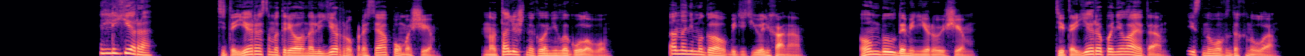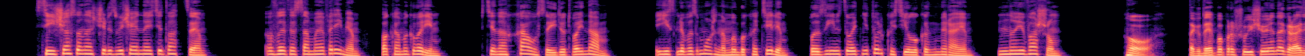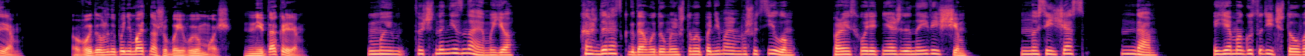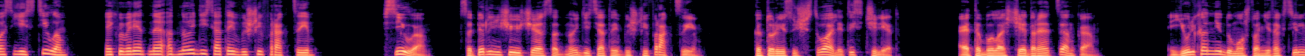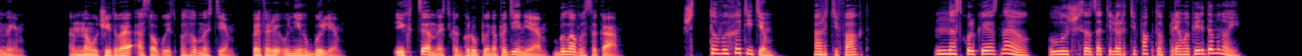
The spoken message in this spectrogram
Лиера. Титаера смотрела на Лиеру, прося о помощи, но та лишь наклонила голову. Она не могла убедить Юльхана. Он был доминирующим. Титаера поняла это и снова вздохнула. Сейчас у нас чрезвычайная ситуация. В это самое время, пока мы говорим, в стенах хаоса идет война. Если возможно, мы бы хотели позаимствовать не только силу Кангмирая, но и вашу. О, тогда я попрошу еще и о награде. Вы должны понимать нашу боевую мощь, не так ли? Мы точно не знаем ее. Каждый раз, когда мы думаем, что мы понимаем вашу силу, происходят неожиданные вещи. Но сейчас, да, я могу судить, что у вас есть сила, эквивалентная одной десятой высшей фракции. Сила, соперничающая с одной десятой высшей фракции, которые существовали тысячи лет. Это была щедрая оценка. Юльхан не думал, что они так сильны, но учитывая особые способности, которые у них были, их ценность как группы нападения была высока. Что вы хотите? Артефакт? Насколько я знаю, лучший создатель артефактов прямо передо мной.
